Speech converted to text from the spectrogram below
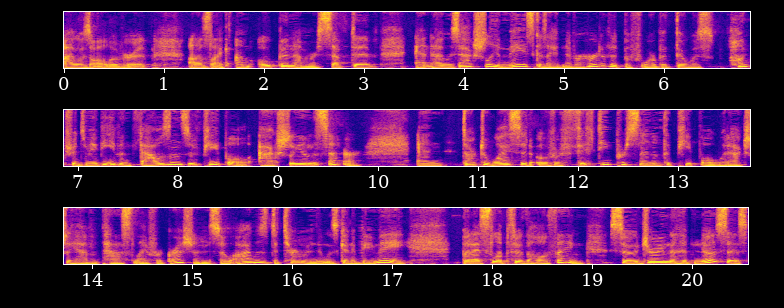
I was all over it. I was like, I'm open, I'm receptive, and I was actually amazed because I had never heard of it before. But there was hundreds, maybe even thousands of people actually in the center, and Dr. Weiss said over 50% of the people would actually have a past life regression. So I was determined it was going to be me, but I slept through the whole thing. So during the hypnosis,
